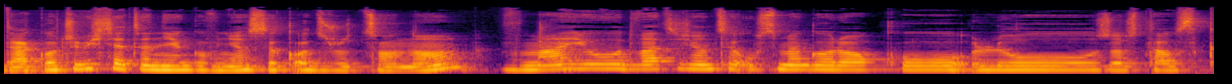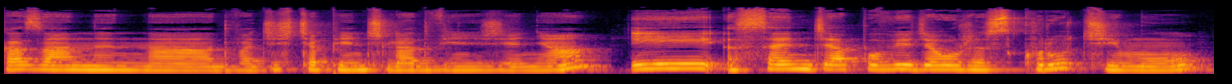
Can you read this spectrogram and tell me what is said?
Tak, oczywiście ten jego wniosek odrzucono. W maju 2008 roku Lu został skazany na 25 lat więzienia i sędzia powiedział, że skróci mu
